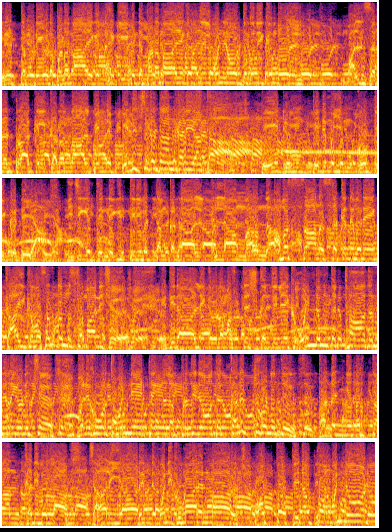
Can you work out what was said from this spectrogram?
ഇരുട്ടമുടിയുടെ പടനായകൻ ഹക്കീമിന്റെ പടനായകത്തിൽ മുന്നോട്ട് കുതിക്കുമ്പോൾ മത്സര ട്രാക്കിൽ കടന്നാൽ പിന്നെ പിടിച്ചു കെട്ടാൻ കഴിയാത്ത പേരും പെരുമയും കൂട്ടിക്കെട്ടിയ വിജയത്തിന്റെ ഇത്തിരിവട്ടം കണ്ടാൽ എല്ലാം മറന്ന് അവസാന സെക്കൻഡ് വരെ കായിക വസന്തം സമ്മാനിച്ച് എതിരാളികളുടെ മസ്തിഷ്കത്തിലേക്ക് ഒന്നും തെറ്റാതെ നിറയൊടിച്ച് മുനകൂർത്ത മുന്നേറ്റങ്ങളെ പ്രതിരോധ കടുത്തുകൊണ്ട് തടഞ്ഞു നിർത്താൻ കഴിവുള്ള ചാലിയാറിന്റെ മുനികുമാരന്മാർ ഒപ്പത്തിനൊപ്പം മുന്നോട്ട്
